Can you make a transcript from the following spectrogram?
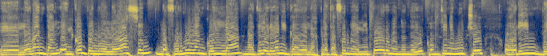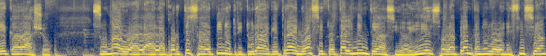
Eh, levantan el compost lo, lo hacen, lo formulan con la materia orgánica de las plataformas del hipódromo en donde contiene mucho orín de caballo. Sumado a la, a la corteza de pino triturada que trae, lo hace totalmente ácido y eso a la planta no lo beneficia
